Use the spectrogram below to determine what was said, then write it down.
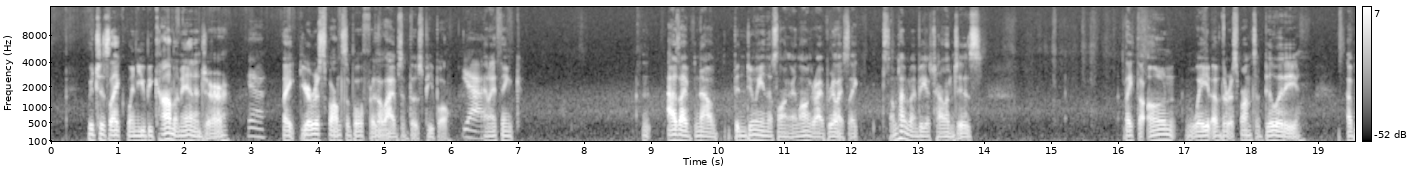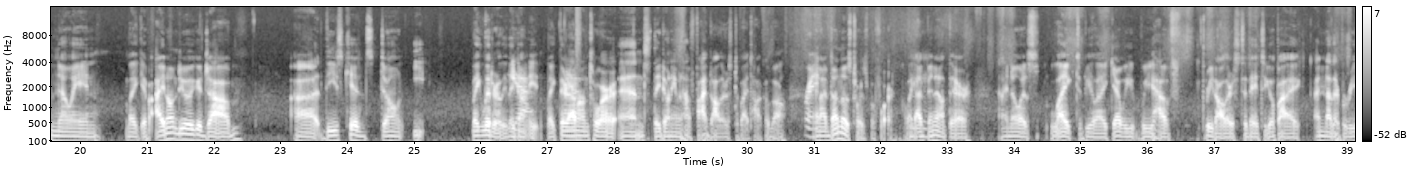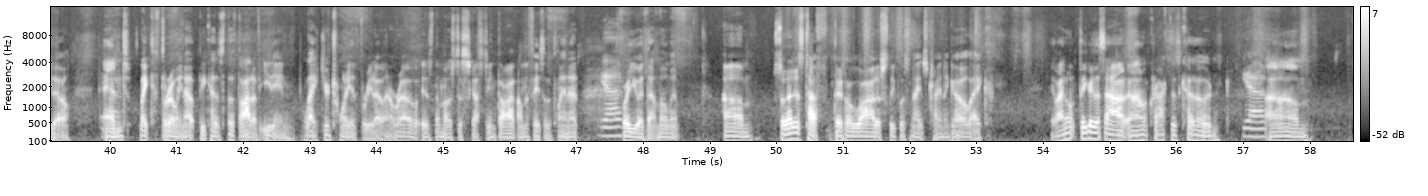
which is like when you become a manager, Yeah. like you're responsible for the lives of those people. Yeah. And I think as I've now been doing this longer and longer, I've realized like sometimes my biggest challenge is like the own weight of the responsibility of knowing like if I don't do a good job, uh, these kids don't eat. Like literally, they don't eat. Like they're out on tour and they don't even have five dollars to buy Taco Bell. Right. And I've done those tours before. Like I've Mhm. been out there. I know what it's like to be like, yeah, we we have three dollars today to go buy another burrito, Yeah. and like throwing up because the thought of eating like your twentieth burrito in a row is the most disgusting thought on the face of the planet yeah. for you at that moment. Um, so that is tough. There's a lot of sleepless nights trying to go like, if I don't figure this out and I don't crack this code, yeah. um,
